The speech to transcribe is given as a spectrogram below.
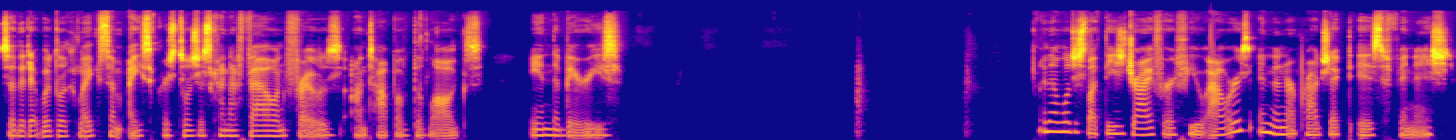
so that it would look like some ice crystals just kind of fell and froze on top of the logs and the berries. And then we'll just let these dry for a few hours and then our project is finished.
